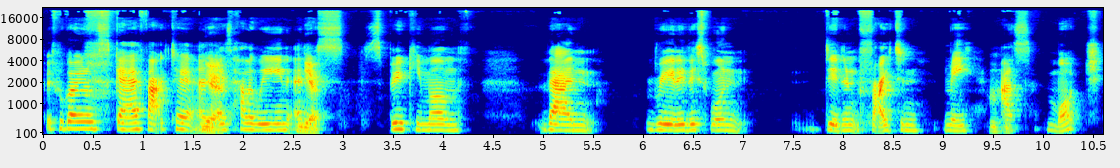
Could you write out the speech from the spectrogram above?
But if we're going on scare factor and Yeah. it's Halloween and Yeah. it's spooky month, then really this one didn't frighten me Mhm. as much.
